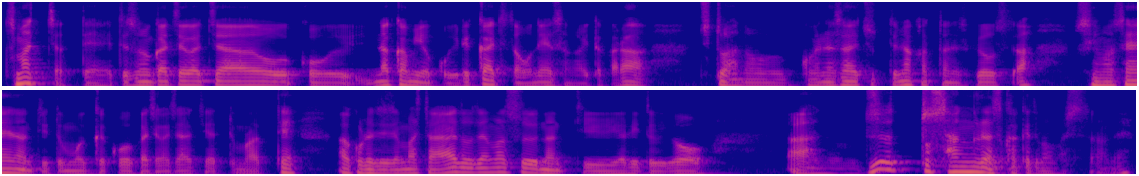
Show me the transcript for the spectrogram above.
詰まっちゃって、で、そのガチャガチャを、こう、中身をこう入れ替えてたお姉さんがいたから、ちょっとあの、ごめんなさい、ちょっと出なかったんですけど、あ、すいません、なんて言ってもう一回こうガチャガチャってやってもらって、あ、これで出ました、ありがとうございます、なんていうやりとりを、あの、ずっとサングラスかけてまましてたのね。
